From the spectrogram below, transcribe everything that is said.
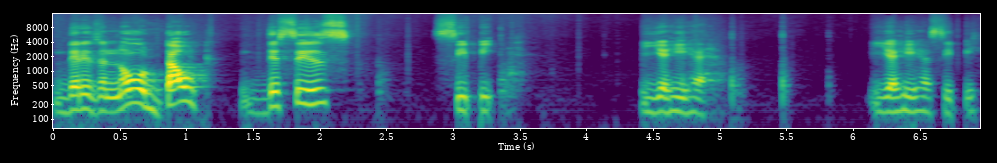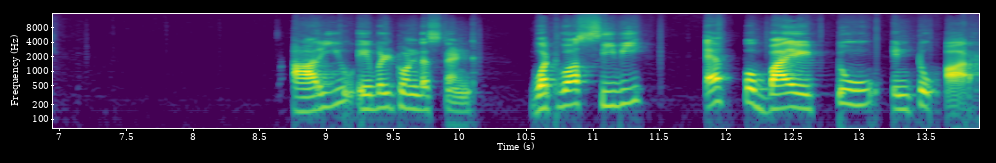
There is no doubt. This is CP यही है। यही है CP are you able to understand what was CV f by two into R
